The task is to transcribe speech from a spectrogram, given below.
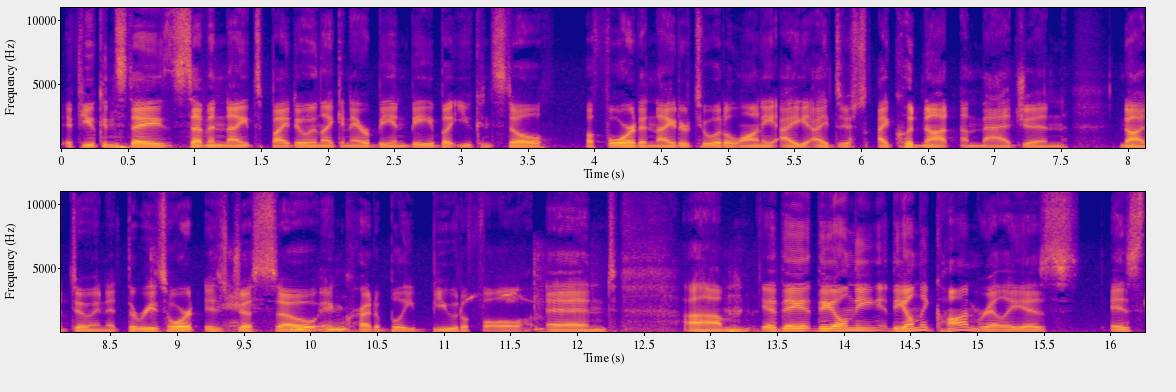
if you can stay seven nights by doing like an Airbnb, but you can still afford a night or two at Aulani, I, I just I could not imagine not doing it. The resort is just so mm-hmm. incredibly beautiful, and um, yeah, the the only the only con really is is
